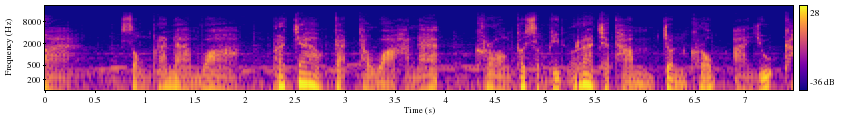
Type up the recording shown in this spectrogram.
มาทรงพระนามว่า พระเจ้ากัตถวาหนะ ครองทศพิธราชธรรมจนครบอายุไข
